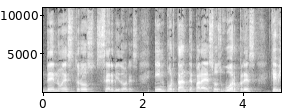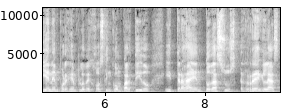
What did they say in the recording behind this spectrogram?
de nuestros servidores. Importante para esos WordPress que vienen, por ejemplo, de hosting compartido y traen todas sus reglas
